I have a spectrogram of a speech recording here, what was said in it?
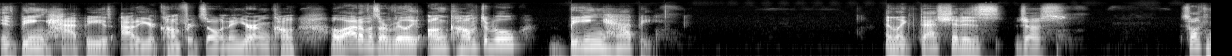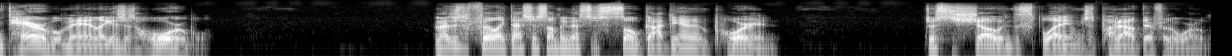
if being happy is out of your comfort zone and you're uncomfortable, a lot of us are really uncomfortable being happy. And like that shit is just it's fucking terrible, man. Like it's just horrible. And I just feel like that's just something that's just so goddamn important. Just to show and display and just put out there for the world.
